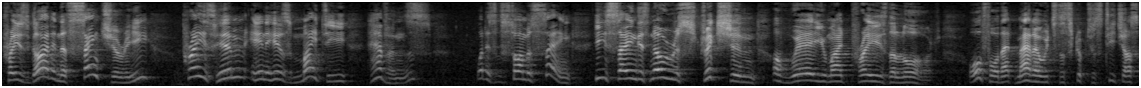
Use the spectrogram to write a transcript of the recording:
praise God in the sanctuary, praise Him in His mighty heavens. What is the psalmist saying? He's saying there's no restriction of where you might praise the Lord, or for that matter, which the scriptures teach us,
